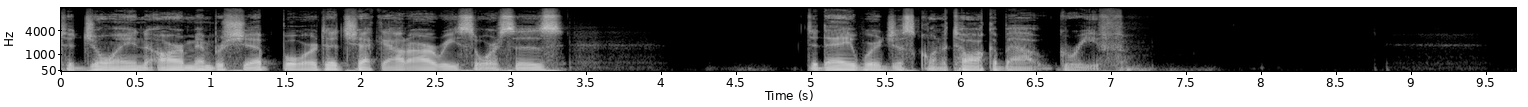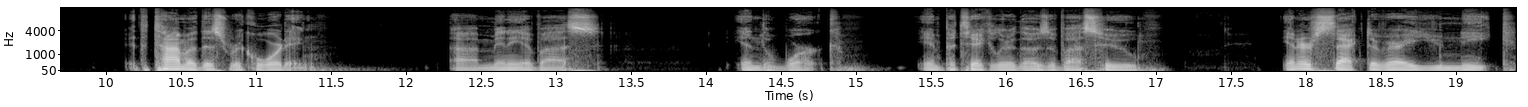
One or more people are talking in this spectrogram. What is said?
to join our membership or to check out our resources. Today, we're just going to talk about grief. At the time of this recording, uh, many of us in the work, in particular, those of us who intersect a very unique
